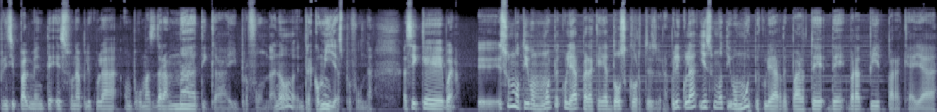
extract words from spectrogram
principalmente es una película un poco más dramática y profunda, ¿no? Entre comillas profunda. Así que, bueno, eh, es un motivo muy peculiar para que haya dos cortes de una película y es un motivo muy peculiar de parte de Brad Pitt para que haya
